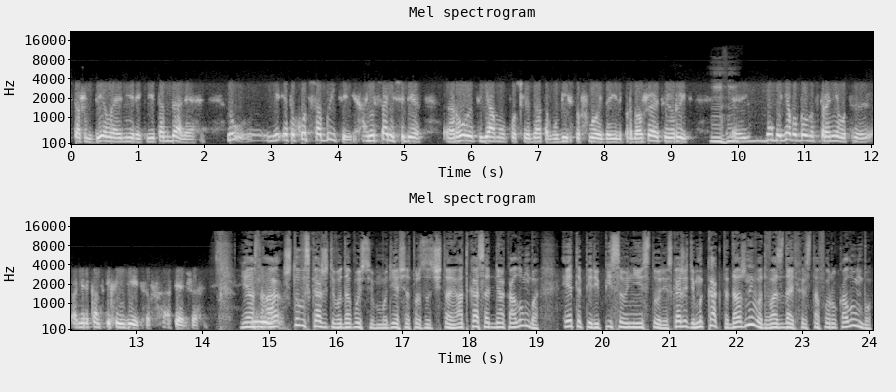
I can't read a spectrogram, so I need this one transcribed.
скажем, Белой Америки и так далее. Ну, это ход событий. Они сами себе роют яму после, да, там, убийства Флойда или продолжают ее рыть. Э, Я бы, я бы был на стороне вот э, американских индейцев, опять же. Ясно. Ну, А что вы скажете, вот, допустим, вот я сейчас просто зачитаю, отказ от Дня Колумба – это переписывание истории. Скажите, мы как-то должны вот воздать Христофору Колумбу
